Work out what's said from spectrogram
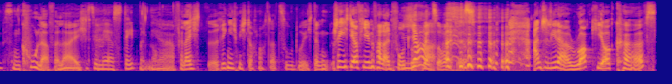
Ein bisschen cooler vielleicht. Ein bisschen mehr Statement noch. Ja, vielleicht ringe ich mich doch noch dazu durch. Dann schicke ich dir auf jeden Fall ein Foto, Ja. wenn es soweit ist. Angelina, Rock Your Curves.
